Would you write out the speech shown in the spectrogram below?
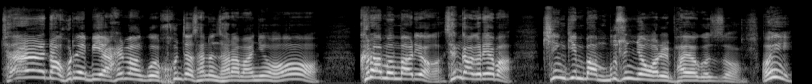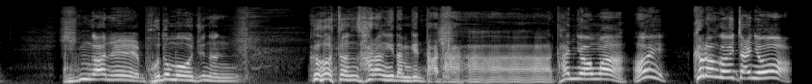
죄다 호래비야 할망구 혼자 사는 사람 아니여. 그러면 말이야 생각을 해봐. 긴긴 밤 무슨 영화를 봐야겠어? 어이? 인간을 보듬어주는 그 어떤 사랑이 담긴 따다단 영화. 어이? 그런 거 있잖여.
